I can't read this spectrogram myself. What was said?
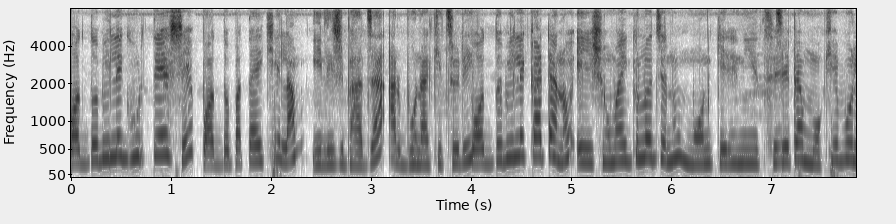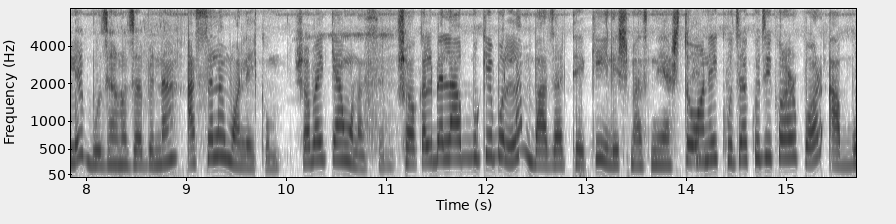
পদ্মবিলে ঘুরতে এসে পদ্মপাতায় খেলাম ইলিশ ভাজা আর ভুনা খিচুড়ি। পদ্মবিলে কাটানো এই সময়গুলো যেন মন কেড়ে নিয়েছে। যেটা মুখে বলে বোঝানো যাবে না। আসসালামু আলাইকুম। সবাই কেমন আছেন? সকালবেলা আব্বুকে বললাম বাজার থেকে ইলিশ মাছ নিয়ে আসতে। তো অনেক খোঁজাখুঁজি করার পর আব্বু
